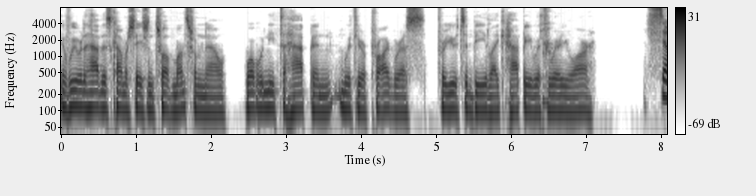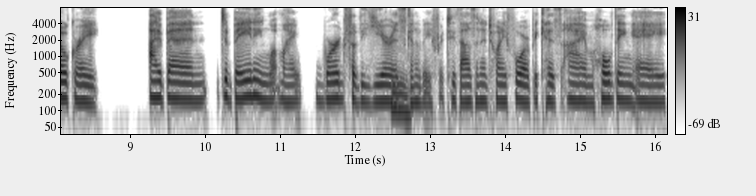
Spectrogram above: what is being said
if we were to have this conversation 12 months from now, what would need to happen with your progress for you to be like happy with where you are? So great. I've been debating what my word for the year is mm. going to be for 2024 because I'm holding a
